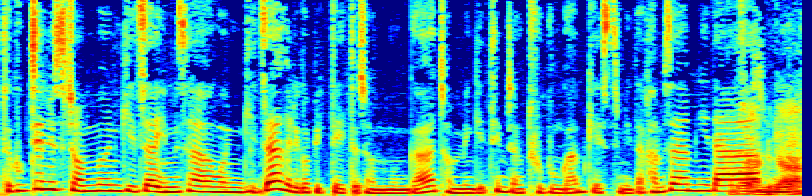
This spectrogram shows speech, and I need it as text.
자, 국제뉴스 전문 기자 임상훈 기자 그리고 빅데이터 전문가 전민기 팀장 두 분과 함께 했습니다. 감사합니다. 감사합니다.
